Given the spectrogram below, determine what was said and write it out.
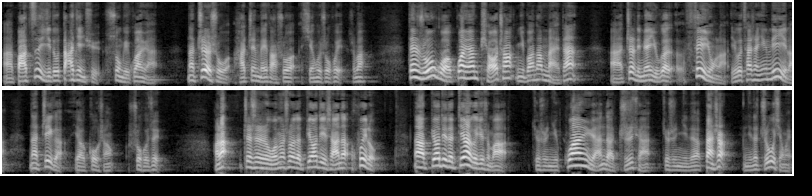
啊，把自己都搭进去送给官员，那这时候还真没法说行贿受贿，是吧？但如果官员嫖娼，你帮他买单，啊，这里面有个费用了，有个财产性利益了，那这个要构成受贿罪。好了，这是我们说的标的啥呢？贿赂。那标的的第二个就是什么？就是你官员的职权，就是你的办事儿、你的职务行为。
